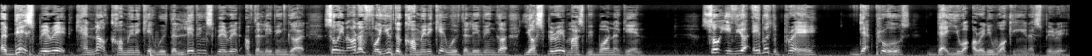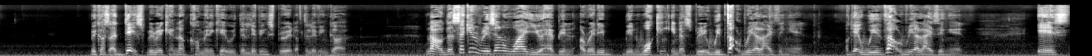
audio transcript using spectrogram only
a dead spirit cannot communicate with the living spirit of the living God. So, in order for you to communicate with the living God, your spirit must be born again. So, if you're able to pray, that proves that you are already walking in the spirit. Because a dead spirit cannot communicate with the living spirit of the living God. Now, the second reason why you have been already been walking in the spirit without realizing it, okay, without realizing it, is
